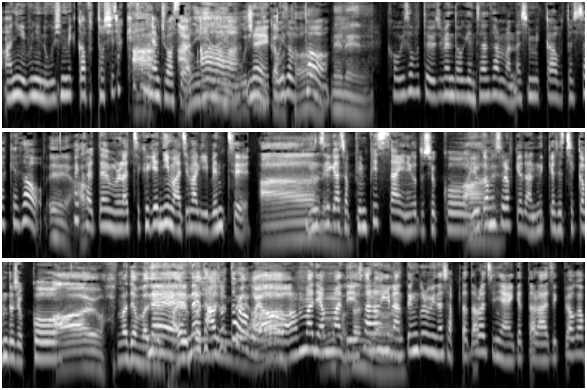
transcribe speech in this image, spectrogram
아니 이분이 누구십니까부터 시작해서 그냥 좋았어요. 아니, 아, 누구십니까? 네, 거기서부터 네네. 거기서부터 요즘엔 더 괜찮은 사람 만나십니까부터 시작해서 예, 획갈 때는 몰랐지. 그게 네 마지막 이벤트. 아. 검지가 네네. 접힌 피사인 이것도 좋고 아, 유감스럽게도 안 느껴 죄책감도 좋고. 아유, 한마디 한마디 다 네, 네, 다 읊어주시는데. 좋더라고요. 아, 한마디 한마디. 사랑이란 뜬구름이나 잡다 떨어지니 알겠더라. 아직 뼈가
